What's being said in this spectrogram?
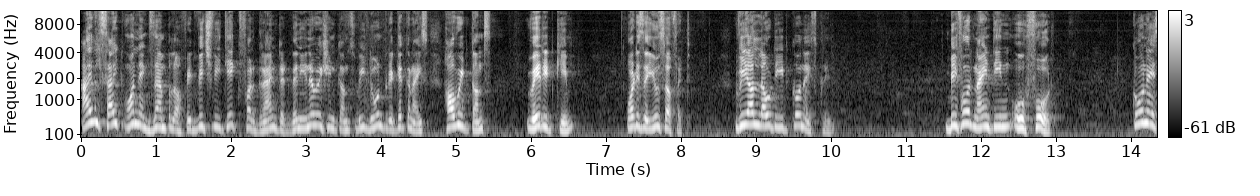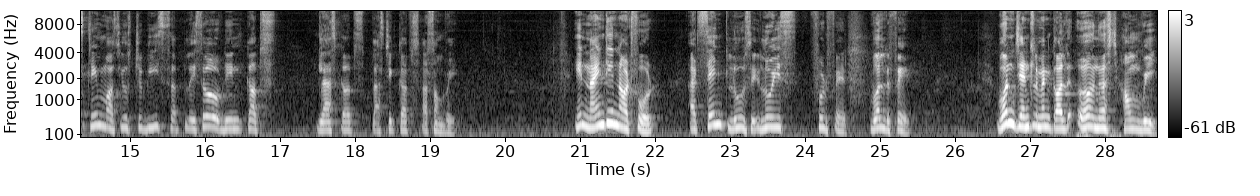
I will cite one example of it which we take for granted. When innovation comes, we don't recognize how it comes, where it came, what is the use of it. We all love to eat cone ice cream. Before 1904, cone ice cream was used to be served in cups, glass cups, plastic cups, or some way. In 1904, at St. Louis, Louis Food Fair, World Fair, one gentleman called Ernest Hamwi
